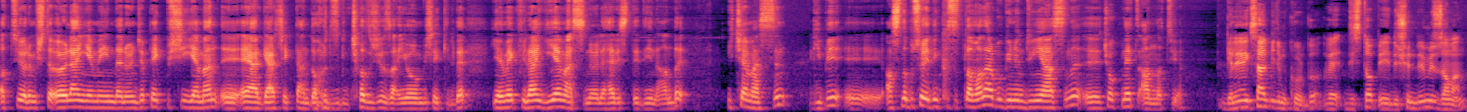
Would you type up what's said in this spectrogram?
Atıyorum işte öğlen yemeğinden önce pek bir şey yemen e, eğer gerçekten doğru düzgün çalışıyorsan yoğun bir şekilde yemek falan yiyemezsin öyle her istediğin anda içemezsin gibi e, aslında bu söylediğin kısıtlamalar bugünün dünyasını çok net anlatıyor geleneksel bilim kurgu ve distopyayı düşündüğümüz zaman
